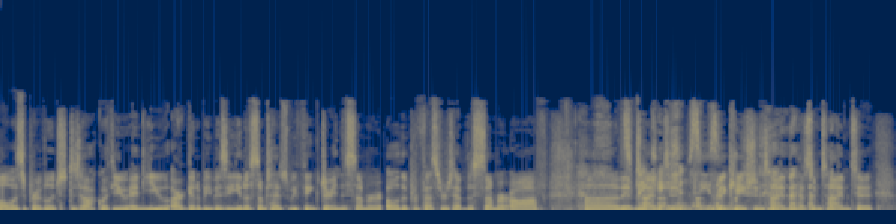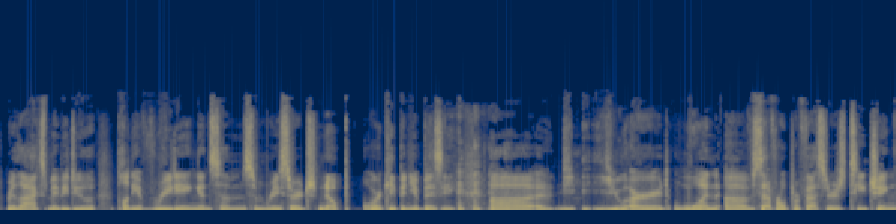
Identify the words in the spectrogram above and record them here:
Always a privilege to talk with you, and you are going to be busy. You know, sometimes we think during the summer, oh, the professors have the summer off. Uh, they It's have time to season. vacation time. They have some time to relax, maybe do plenty of reading and some some research. Nope, we're keeping you busy. uh, y- you are one of several professors teaching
